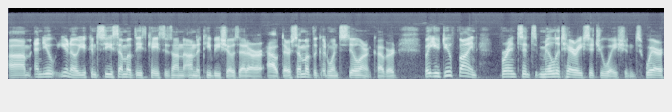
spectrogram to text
Um, and you you know you can see some of these cases on on the TV shows that are out there. Some of the good ones still aren't covered, but you do find, for instance, military situations where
